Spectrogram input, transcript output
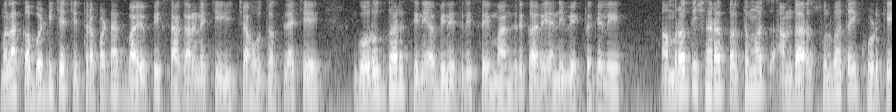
मला कबड्डीच्या चित्रपटात बायोपिक साकारण्याची इच्छा होत असल्याचे गौरोद्गार सिने अभिनेत्री से मांजरेकर यांनी व्यक्त केले. अमरावती शहरात प्रथमच आमदार सुलभाताई खोडके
